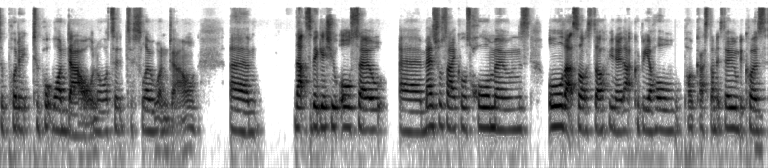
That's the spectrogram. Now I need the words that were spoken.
to put it to put one down or to, to slow one down. Um that's a big issue. Also uh, menstrual cycles hormones all that sort of stuff you know that could be a whole podcast on its own because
